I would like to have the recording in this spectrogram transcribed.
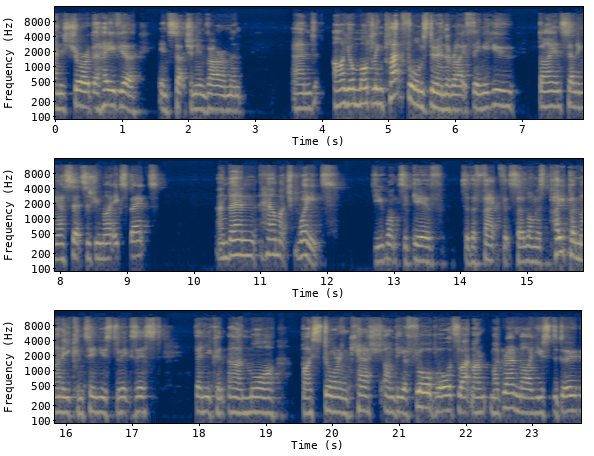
and insurer behavior in such an environment? And are your modeling platforms doing the right thing? Are you buying and selling assets as you might expect? And then how much weight do you want to give to the fact that so long as paper money continues to exist, then you can earn more by storing cash under your floorboards like my, my grandma used to do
